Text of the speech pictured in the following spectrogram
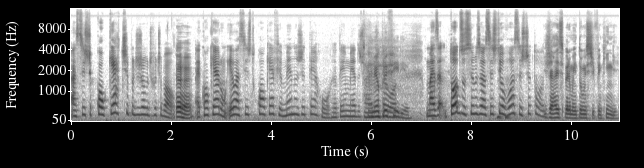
assiste qualquer tipo de jogo de futebol. Aham. É qualquer um. Eu assisto qualquer filme, menos de terror. Eu tenho medo de É filme meu de terror. preferido. Mas eh, todos os filmes eu assisto e eu vou assistir todos. Já experimentou um Stephen King?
